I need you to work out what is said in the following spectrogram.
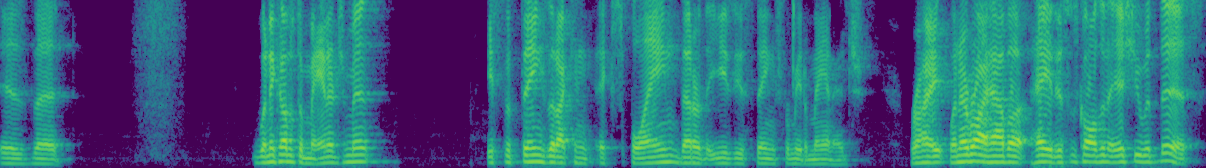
is that when it comes to management, it's the things that I can explain that are the easiest things for me to manage. Right. Whenever I have a hey, this is causing an issue with this,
